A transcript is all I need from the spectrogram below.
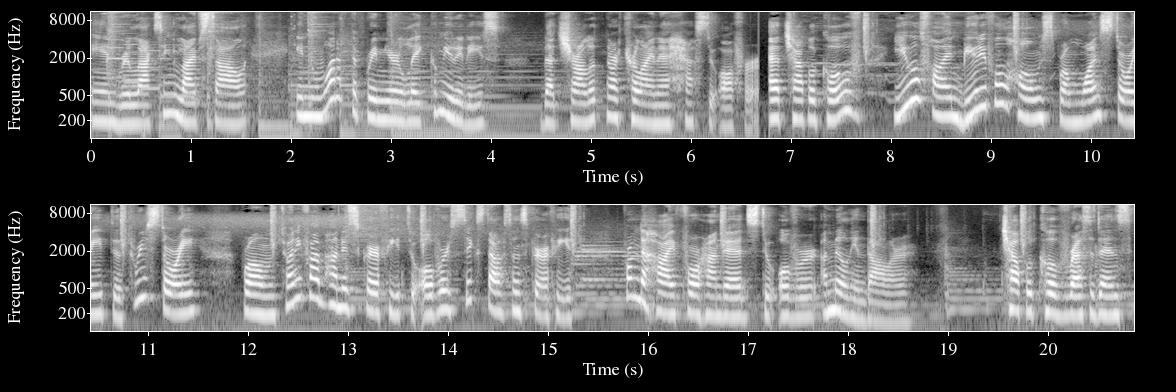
and relaxing lifestyle in one of the premier lake communities that Charlotte, North Carolina has to offer. At Chapel Cove, you will find beautiful homes from one story to three story, from 2,500 square feet to over 6,000 square feet, from the high 400s to over a million dollar. Chapel Cove residents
